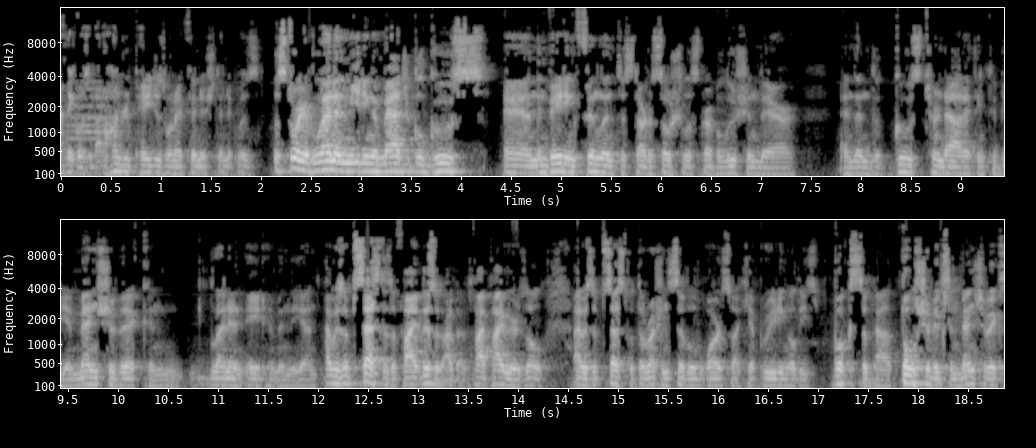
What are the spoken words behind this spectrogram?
I think it was about 100 pages when I finished, and it was the story of Lenin meeting a magical goose and invading Finland to start a socialist revolution there. And then the goose turned out, I think, to be a Menshevik, and Lenin ate him in the end. I was obsessed as a five. This was I was five, five years old. I was obsessed with the Russian Civil War, so I kept reading all these books about Bolsheviks and Mensheviks.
